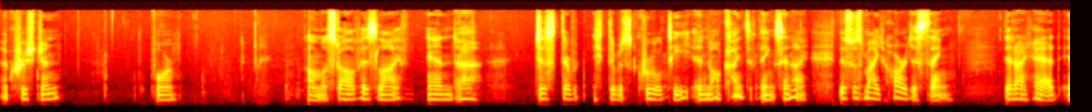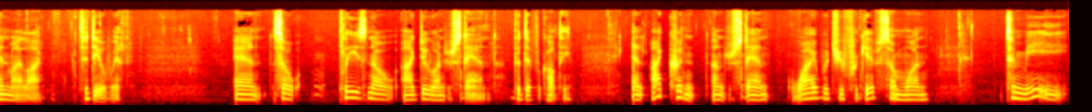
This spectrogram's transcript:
a Christian for almost all of his life. And uh, just there, there was cruelty and all kinds of things. And I, this was my hardest thing that I had in my life to deal with. And so please know I do understand the difficulty. And I couldn't understand why would you forgive someone? To me,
